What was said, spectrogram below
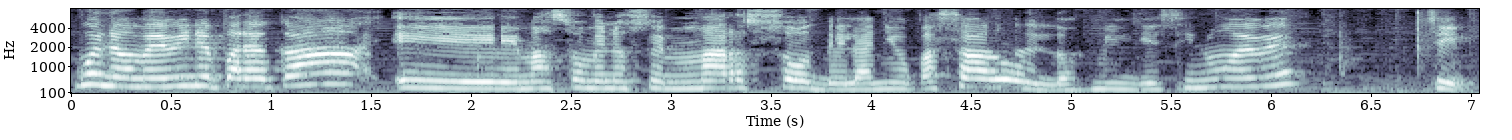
bueno, me vine para acá eh, más o menos en marzo del año pasado, del 2019. Sí,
